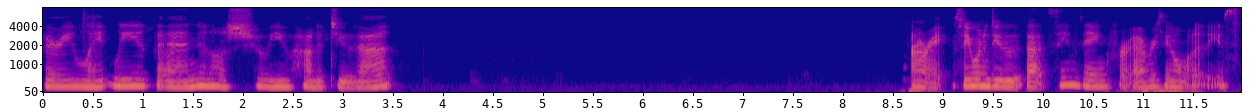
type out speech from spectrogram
very lightly at the end, and I'll show you how to do that. All right, so you want to do that same thing for every single one of these.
